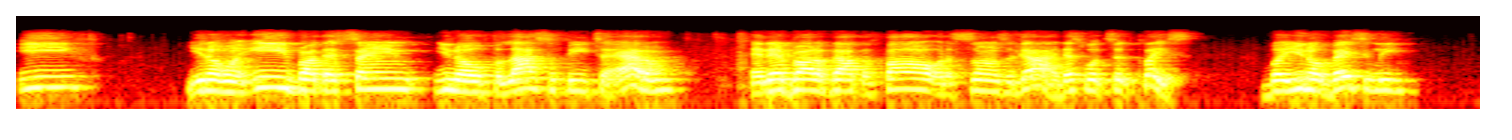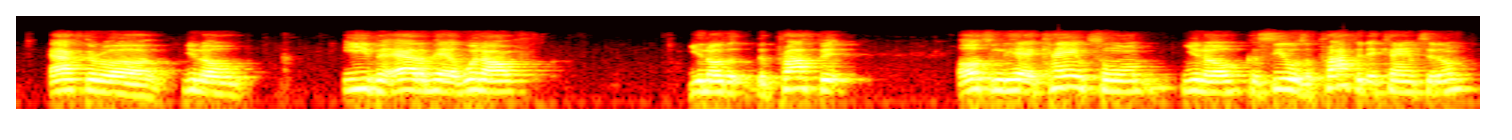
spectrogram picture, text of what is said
Eve. You know, when Eve brought that same, you know, philosophy to Adam, and that brought about the fall of the sons of God. That's what took place. But you know, basically, after uh, you know, Eve and Adam had went off, you know, the, the prophet ultimately had came to him, you know, because he was a prophet that came to them.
